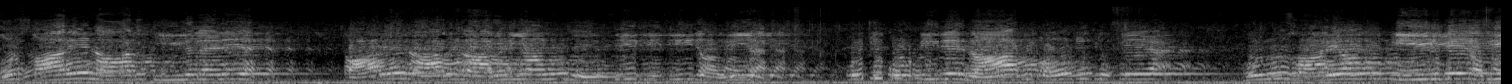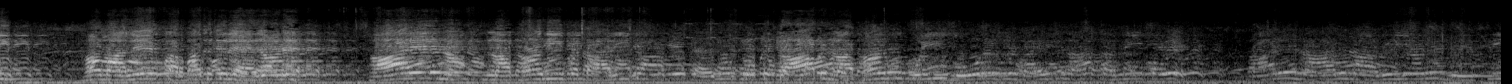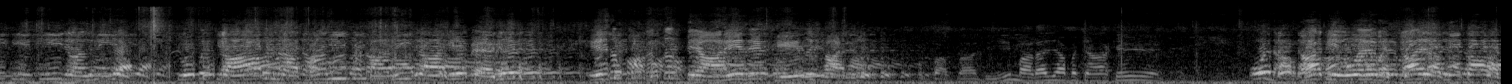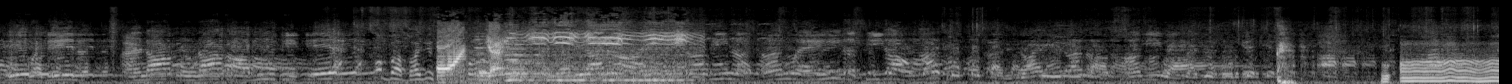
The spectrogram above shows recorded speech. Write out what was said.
ਹੁਣ ਸਾਰੇ ਨਾਗ ਕੀਲ ਲੈਣੇ ਐ ਸਾਰੇ ਨਾਗ ਨਾਗਣੀਆਂ ਨੂੰ ਬੇਨਤੀ ਕੀਤੀ ਜਾਂਦੀ ਐ ਉੱਚ ਕੋਟੀ ਦੇ ਨਾਗ ਪਹੁੰਚ ਚੁੱਕੇ ਐ ਉਹਨੂੰ ਸਾਰਿਆਂ ਨੂੰ ਕੀਲ ਕੇ ਅਸੀਂ ਹਮਾਲੇ ਪਰਬਤ 'ਚ ਲੈ ਜਾਣਾ ਸਾਰੇ ਨਾਥਾਂ ਦੀ ਪਟਾਰੀ ਜਾ ਕੇ ਪਹਿਲੋਂ ਚੁੱਪਚਾਪ ਨਾਥਾਂ ਨੂੰ ਕੋਈ ਜ਼ੋਰ ਜਮਾਇਸ਼ ਨਾ ਕਰਨੀ ਪਵੇ। ਸਾਰੇ ਨਾਗ ਨਾਗਰੀਆਂ ਨੂੰ ਬੇਨਤੀ ਕੀਤੀ ਜਾਂਦੀ ਹੈ। ਚੁੱਪਚਾਪ ਨਾਥਾਂ ਦੀ ਪਟਾਰੀ ਜਾ ਕੇ ਪੈ ਗਏ ਇਸ ਭਗਤ ਪਿਆਰੇ ਦੇ ਖੇਤ ਛੱਡ ਦੋ ਬਾਬਾ ਜੀ, ਮਾੜਾ ਜਿਹਾ ਬਚਾ ਕੇ ਉਹ ਡਰਦਾ ਕਿਉਂ ਹੈ ਬੱਚਾ ਅਸੀਂ ਤਾਂ ਵੱਡੇ ਵੱਡੇ ਐਂਡਾ ਕੋੜਾ ਕਾਬੂ ਕੀਤੇ ਆ ਉਹ ਬਾਬਾ ਜੀ ਸੱਪ ਅਸੀਂ ਨਾਥਾਂ ਨੂੰ ਐ ਨਹੀਂ ਦੱਸੀ ਜਾਊਗਾ ਚੁੱਪ ਕਰ ਜਾ ਇਹਦਾ ਨਾਥਾਂ ਦੀ ਆਵਾਜ਼ ਸੁਣ ਕੇ ਆ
